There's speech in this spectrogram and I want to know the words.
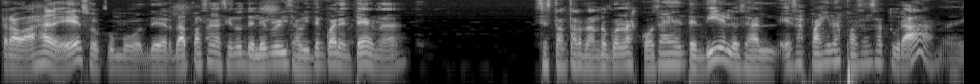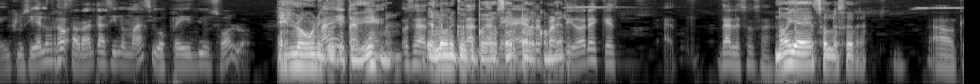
trabaja de eso, como de verdad pasan haciendo deliveries ahorita en cuarentena. Se están tardando con las cosas, es entendible. O sea, esas páginas pasan saturadas, man. inclusive los No. restaurantes así nomás, si vos pedís de un solo. Es lo único Maje, que pedís, man. o sea, es lo único que puedes hacer hay para comer. repartidores que... Dale, Sosa. No, ya eso lo será. Ah, ok.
